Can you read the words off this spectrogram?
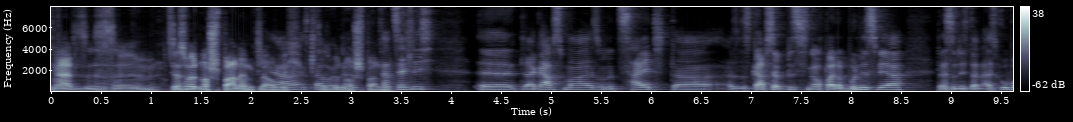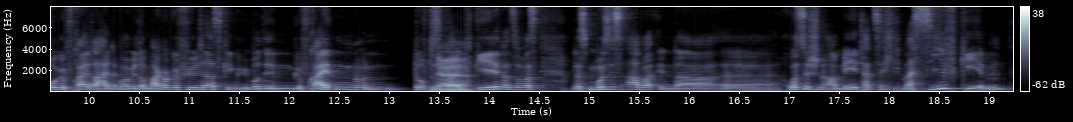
Ja, das, ist, äh, das wird noch spannend, glaube ja, ich. ich glaub, das wird noch spannend. Tatsächlich, äh, da gab es mal so eine Zeit, da, also das gab es ja ein bisschen auch bei der Bundeswehr, dass du dich dann als Obergefreiter halt immer wieder mager gefühlt hast gegenüber den Gefreiten und durftest ja, bald ja. gehen und sowas. Und das muss es aber in der äh, russischen Armee tatsächlich massiv geben,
